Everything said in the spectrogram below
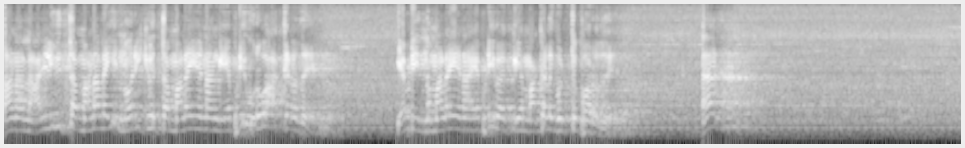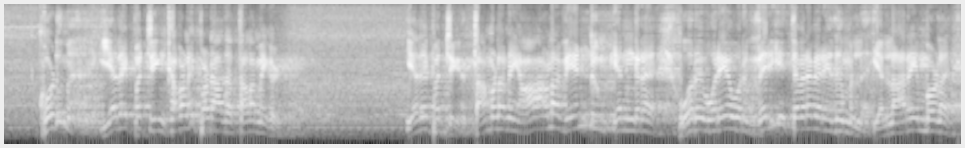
ஆனால் அள்ளி வித்த மணலை நொறுக்கி வித்த மலையை நாங்க எப்படி உருவாக்குறது? எப்படி இந்த மலையை நான் எப்படி வைக்க- மக்களுக்கு விட்டு போறது? கொடுமை. எதை பற்றியும் கவலைப்படாத தலைமைகள். எதை பற்றி தமிழனை ஆள வேண்டும் என்கிற ஒரு ஒரே ஒரு வெறியை தவிர வேற எதுவும் இல்லை. எல்லாரையும் போல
